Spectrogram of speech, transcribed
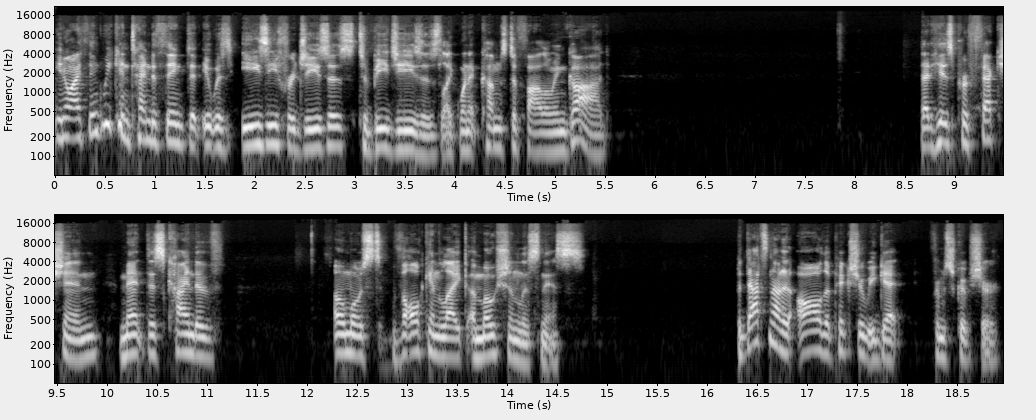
You know, I think we can tend to think that it was easy for Jesus to be Jesus, like when it comes to following God. That his perfection meant this kind of almost Vulcan like emotionlessness but that's not at all the picture we get from scripture.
